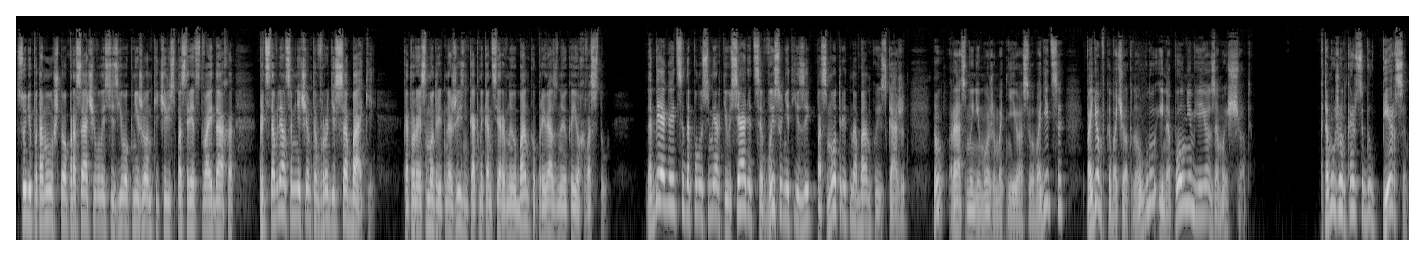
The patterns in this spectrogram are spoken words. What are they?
судя по тому, что просачивалось из его книжонки через посредство Айдаха, представлялся мне чем-то вроде собаки, которая смотрит на жизнь, как на консервную банку, привязанную к ее хвосту. Набегается до полусмерти, усядется, высунет язык, посмотрит на банку и скажет, «Ну, раз мы не можем от нее освободиться, пойдем в кабачок на углу и наполним ее за мой счет». К тому же он, кажется, был персом,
